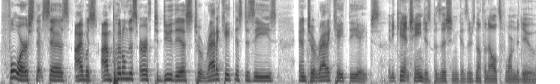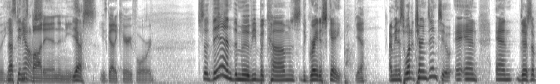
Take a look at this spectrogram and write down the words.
force that says I was I'm put on this earth to do this, to eradicate this disease and to eradicate the apes. And he can't change his position because there's nothing else for him to do. He's, Nothing he's else. bought in and he's Yes. he's got to carry forward. So then the movie becomes The Great Escape. Yeah. I mean, it's what it turns into, and and there's a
